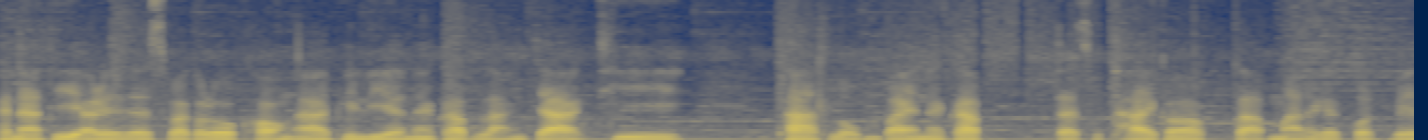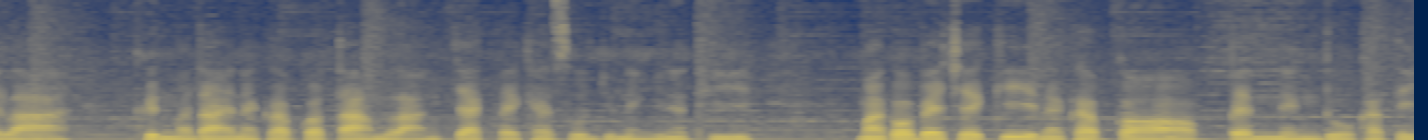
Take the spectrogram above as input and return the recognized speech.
ขณะที่อาริเดสปาโกโ o ของอาร์พิเลียนะครับหลังจากที่พลาดล้มไปนะครับ แต่สุดท้ายก็กลับมาแล้วก็กดเวลาขึ้นมาได้นะครับ ก็ตามหลังแจ็คไปแค่ 0.1 วินาที มาโกเบเชกี้นะครับก็เป็นหนึ่งดูคติ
